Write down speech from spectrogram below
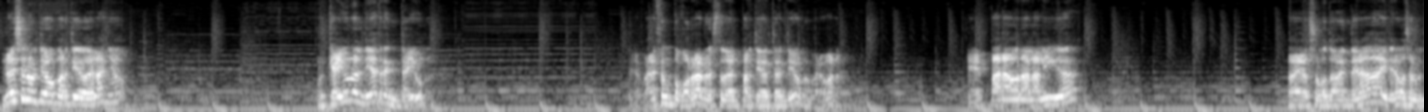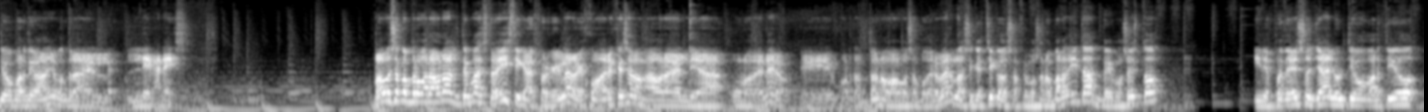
No es el último partido del año, porque hay uno el día 31. Parece un poco raro esto del partido del 31, pero bueno. Eh, para ahora la liga no hay absolutamente nada y tenemos el último partido del año contra el Leganés. Vamos a comprobar ahora el tema de estadísticas, porque claro, hay jugadores que se van ahora el día 1 de enero y por tanto no vamos a poder verlo. Así que chicos, hacemos una paradita, vemos esto y después de eso ya el último partido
